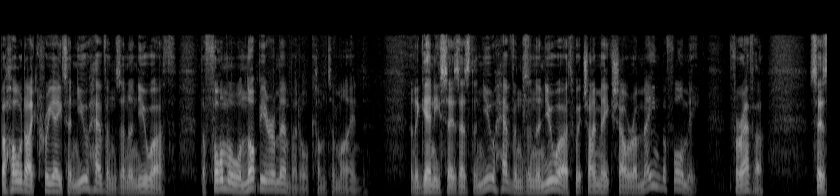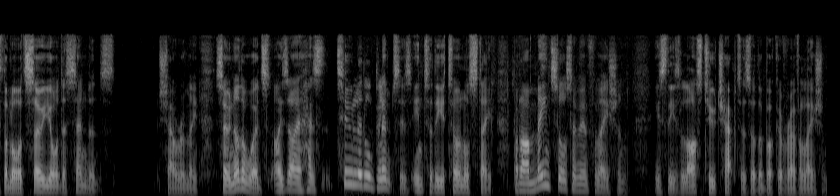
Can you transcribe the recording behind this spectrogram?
Behold, I create a new heavens and a new earth. The former will not be remembered or come to mind. And again he says, As the new heavens and the new earth which I make shall remain before me forever, says the Lord, so your descendants shall remain. So, in other words, Isaiah has two little glimpses into the eternal state, but our main source of information is these last two chapters of the book of Revelation.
